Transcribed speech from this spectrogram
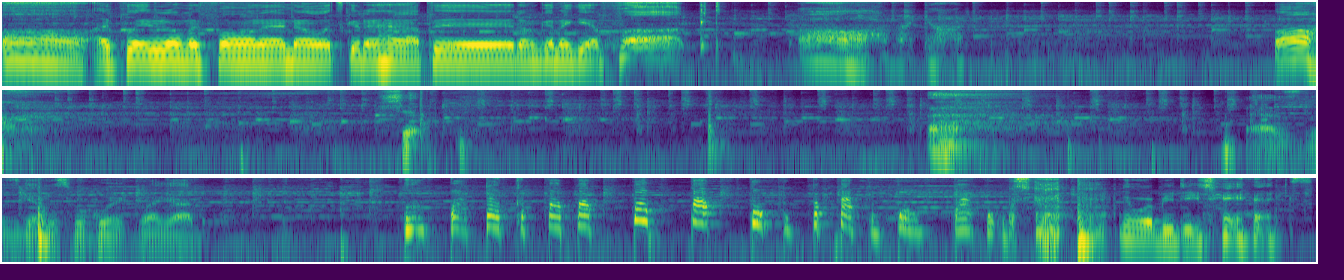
Oh, I played it on my phone I know what's gonna happen. I'm gonna get fucked. Oh my god. Oh. Shit. Ah. Let's, let's get this real quick. My god. It would be DJ X.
